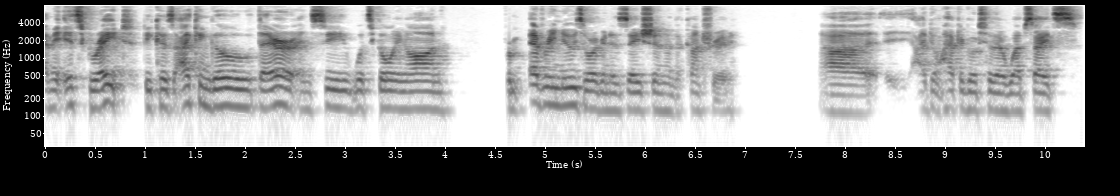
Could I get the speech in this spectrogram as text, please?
I mean, it's great because I can go there and see what's going on from every news organization in the country. Uh, I don't have to go to their websites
